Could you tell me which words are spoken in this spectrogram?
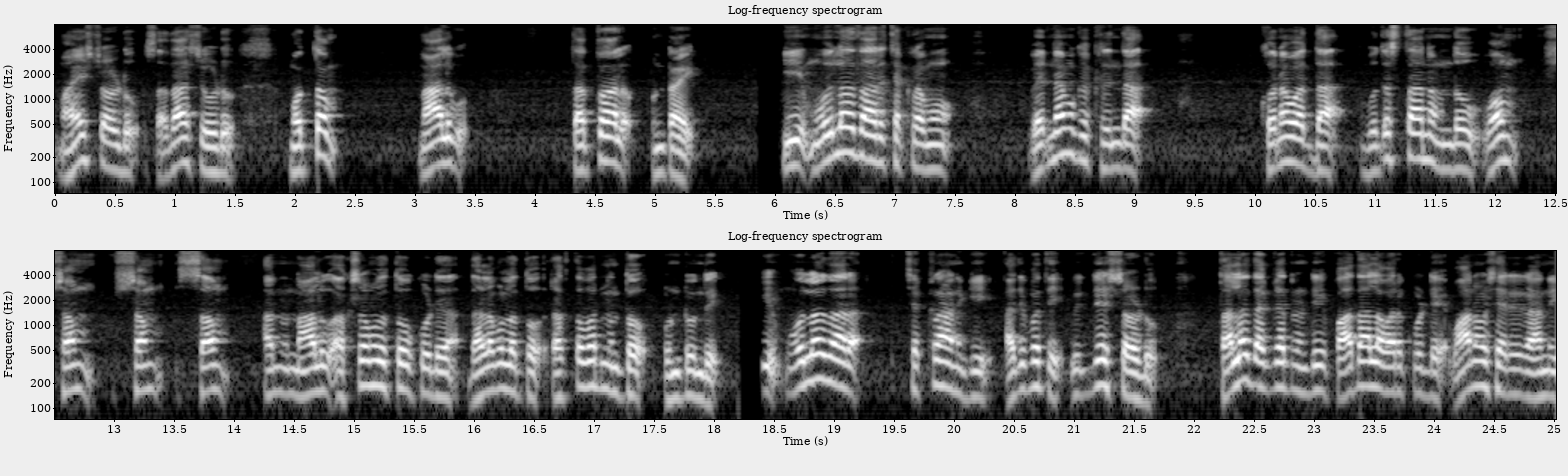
మహేశ్వరుడు సదాశివుడు మొత్తం నాలుగు తత్వాలు ఉంటాయి. ఈ మూలాధార చక్రము వెన్నెముక క్రింద కొన వద్ద బుధస్థానంలో వం షం షం సం అను నాలుగు అక్షరములతో కూడిన దళములతో రక్తవర్ణంతో ఉంటుంది. ఈ మూలాధార చక్రానికి అధిపతి విఘ్నేశ్వరుడు. తల దగ్గర నుండి పాదాల వరకు ఉండే మానవ శరీరాన్ని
